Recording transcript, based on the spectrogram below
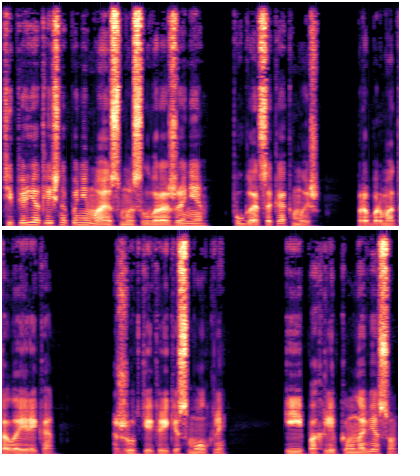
«Теперь я отлично понимаю смысл выражения «пугаться как мышь», — пробормотала Эрика. Жуткие крики смолкли, и по хлипкому навесу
